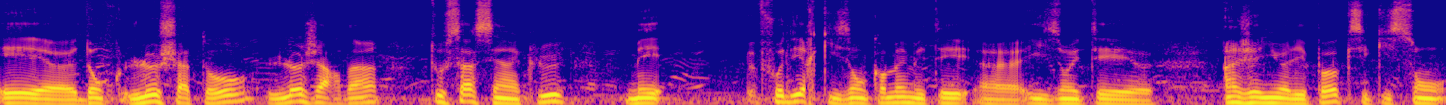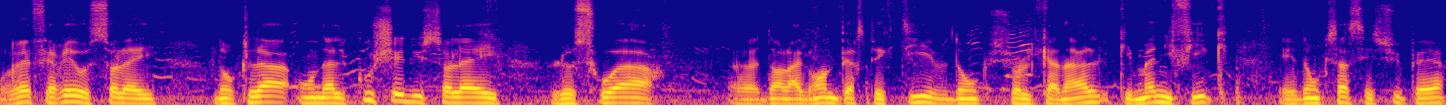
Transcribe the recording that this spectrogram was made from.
Et euh, donc le château, le jardin, tout ça c'est inclus. Mais faut dire qu'ils ont quand même été, ils ont été ingénieux à l'époque, c'est qu'ils sont référés au soleil. Donc là, on a le coucher du soleil le soir dans la grande perspective, donc sur le canal, qui est magnifique. Et donc ça, c'est super.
